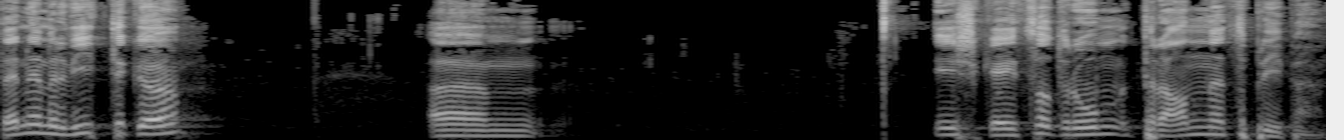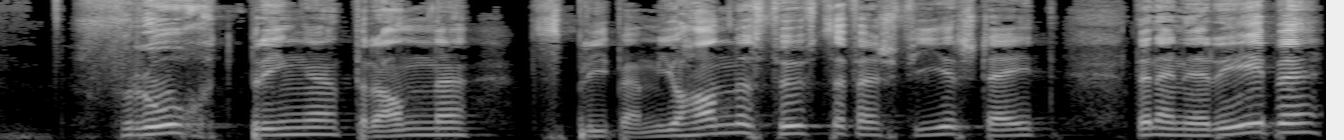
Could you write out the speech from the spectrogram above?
Dann, wenn wir weitergehen, ähm, geht es so darum, dran zu bleiben. Frucht bringen, dran zu bleiben. Johannes 15, Vers 4 steht, denn eine Rebe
